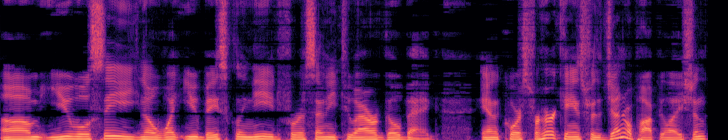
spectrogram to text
um, you will see, you know, what you basically need for a 72 hour go bag. And of course, for hurricanes, for the general population,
